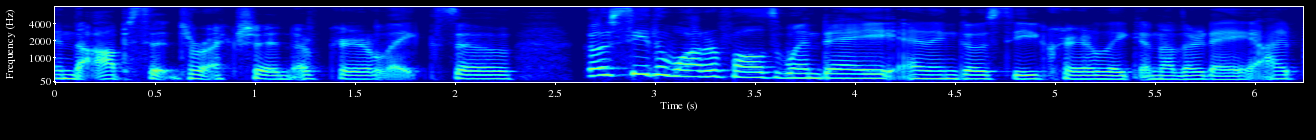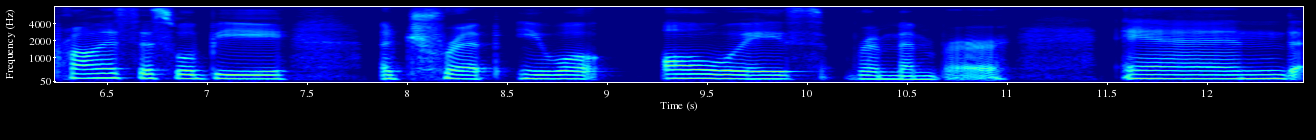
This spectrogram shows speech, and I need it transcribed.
in the opposite direction of Crater Lake. So go see the waterfalls one day and then go see Crater Lake another day. I promise this will be a trip you will always remember. And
